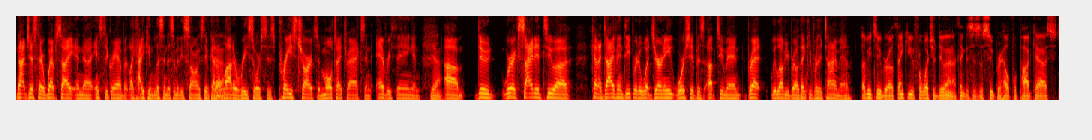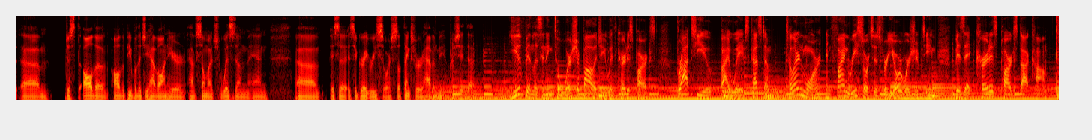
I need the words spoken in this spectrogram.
not just their website and uh, Instagram, but like how you can listen to some of these songs. They've got a lot of resources, praise charts and multi tracks and everything. And Yeah. um, dude, we're excited to uh, kind of dive in deeper to what Journey Worship is up to, man. Brett, we love you, bro. Thank you for the time, man. Love you too, bro. Thank you for what you're doing. I think this is a super helpful podcast. Um, just all the all the people that you have on here have so much wisdom, and uh, it's a it's a great resource. So thanks for having me. Appreciate that. You've been listening to Worshipology with Kurtis Parks, brought to you by WAVS Custom. To learn more and find resources for your worship team, visit kurtisparks.com.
